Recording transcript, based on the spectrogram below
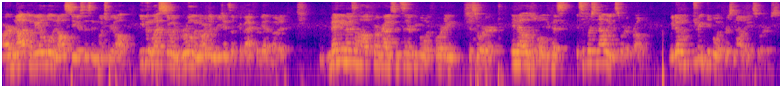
are not available in all CSs in Montreal, even less so in rural and northern regions of Quebec, forget about it. Many mental health programs consider people with hoarding disorder ineligible because it's a personality disorder problem. We don't treat people with personality disorders.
